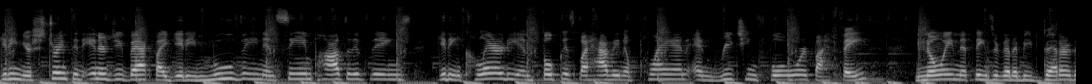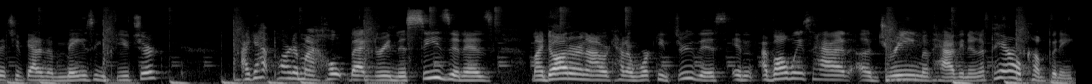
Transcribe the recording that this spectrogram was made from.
getting your strength and energy back by getting moving and seeing positive things, getting clarity and focus by having a plan and reaching forward by faith, knowing that things are going to be better, that you've got an amazing future. I got part of my hope back during this season as my daughter and I were kind of working through this, and I've always had a dream of having an apparel company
